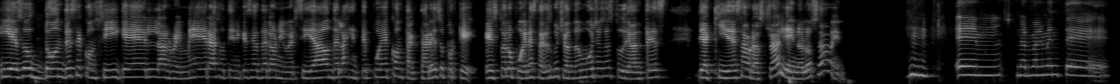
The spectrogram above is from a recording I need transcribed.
¿Y eso dónde se consigue la remera? Eso tiene que ser de la universidad, donde la gente puede contactar eso, porque esto lo pueden estar escuchando muchos estudiantes de aquí de Saura Australia y no lo saben. Em, normalmente,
